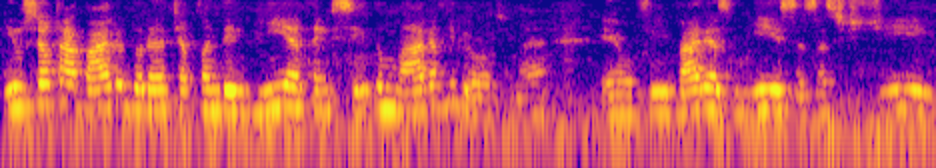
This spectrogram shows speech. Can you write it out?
E o seu trabalho durante a pandemia tem sido maravilhoso, né? Eu vi várias missas, assisti,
